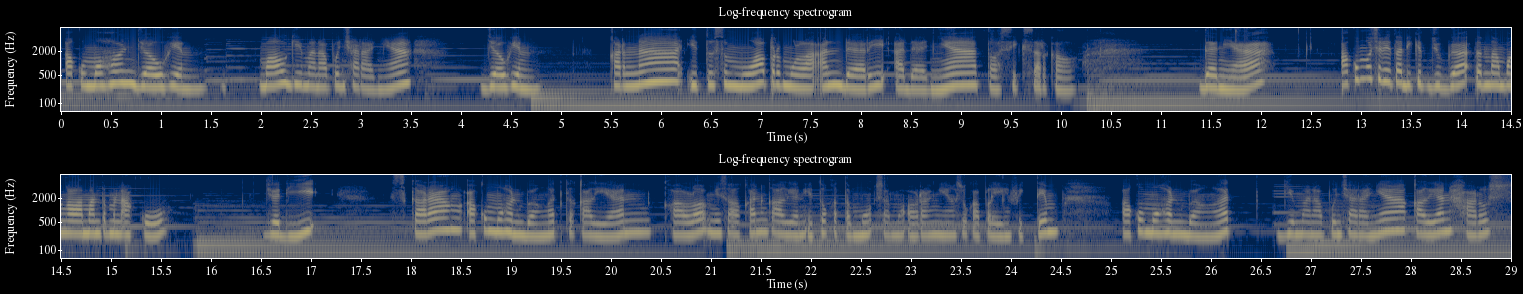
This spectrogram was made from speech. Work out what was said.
aku mohon jauhin. Mau gimana pun caranya, jauhin. Karena itu semua permulaan dari adanya toxic circle. Dan ya, aku mau cerita dikit juga tentang pengalaman temen aku. Jadi, sekarang aku mohon banget ke kalian kalau misalkan kalian itu ketemu sama orang yang suka playing victim, aku mohon banget gimana pun caranya kalian harus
